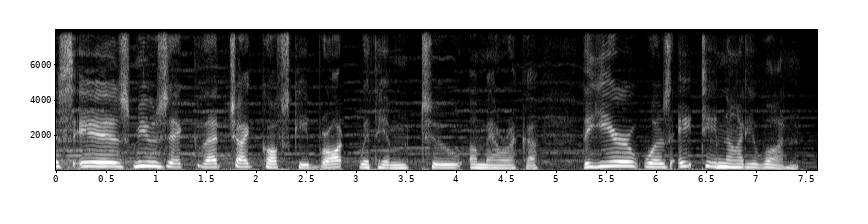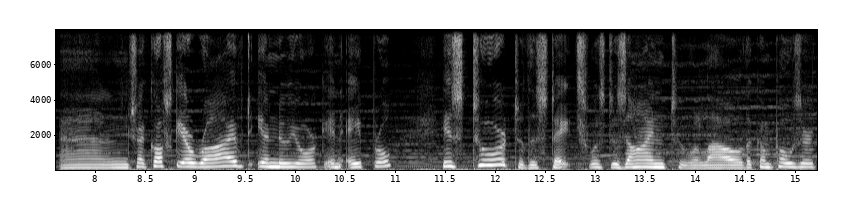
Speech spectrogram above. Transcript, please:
This is music that Tchaikovsky brought with him to America. The year was 1891, and Tchaikovsky arrived in New York in April. His tour to the States was designed to allow the composer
